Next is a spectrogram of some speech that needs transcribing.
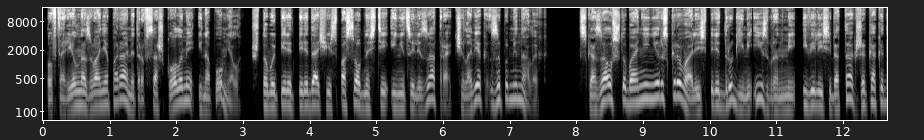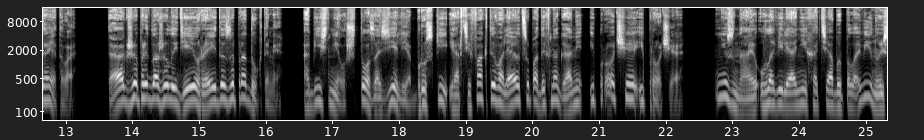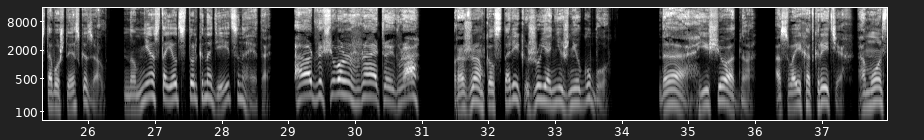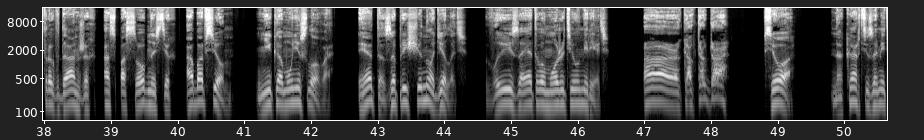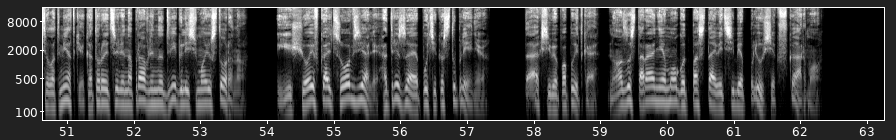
Повторил названия параметров со школами и напомнил, чтобы перед передачей способностей инициализатора человек запоминал их. Сказал, чтобы они не раскрывались перед другими избранными и вели себя так же, как и до этого. Также предложил идею рейда за продуктами. Объяснил, что за зелья, бруски и артефакты валяются под их ногами и прочее, и прочее. Не знаю, уловили они хотя бы половину из того, что я сказал, но мне остается только надеяться на это. «А для чего нужна эта игра?» — прожамкал старик, жуя нижнюю губу. «Да, еще одно. О своих открытиях, о монстрах в данжах, о способностях, обо всем. Никому ни слова. Это запрещено делать. Вы из-за этого можете умереть. «А как тогда?» «Все». На карте заметил отметки, которые целенаправленно двигались в мою сторону. Еще и в кольцо взяли, отрезая пути к отступлению. Так себе попытка, но за старания могут поставить себе плюсик в карму.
